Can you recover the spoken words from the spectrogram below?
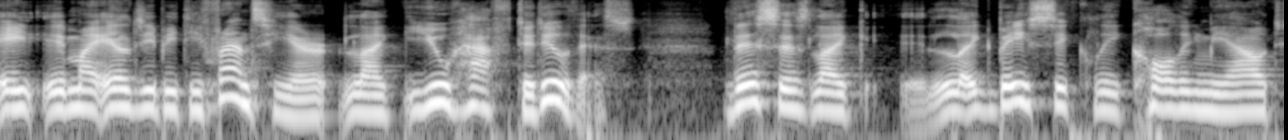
my LGBT friends here. Like you have to do this. This is like like basically calling me out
